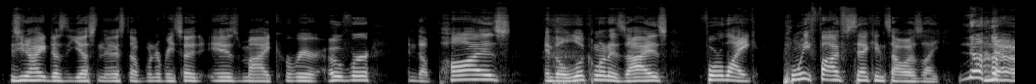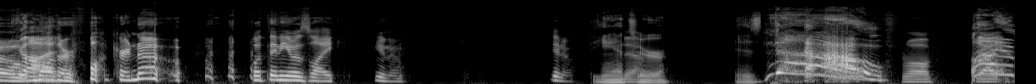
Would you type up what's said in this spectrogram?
because you know how he does the yes and no stuff whenever he said is my career over and the pause and the look on his eyes for like 0.5 seconds I was like No, no God. motherfucker no but then he was like you know you know The answer is no. Well, I am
